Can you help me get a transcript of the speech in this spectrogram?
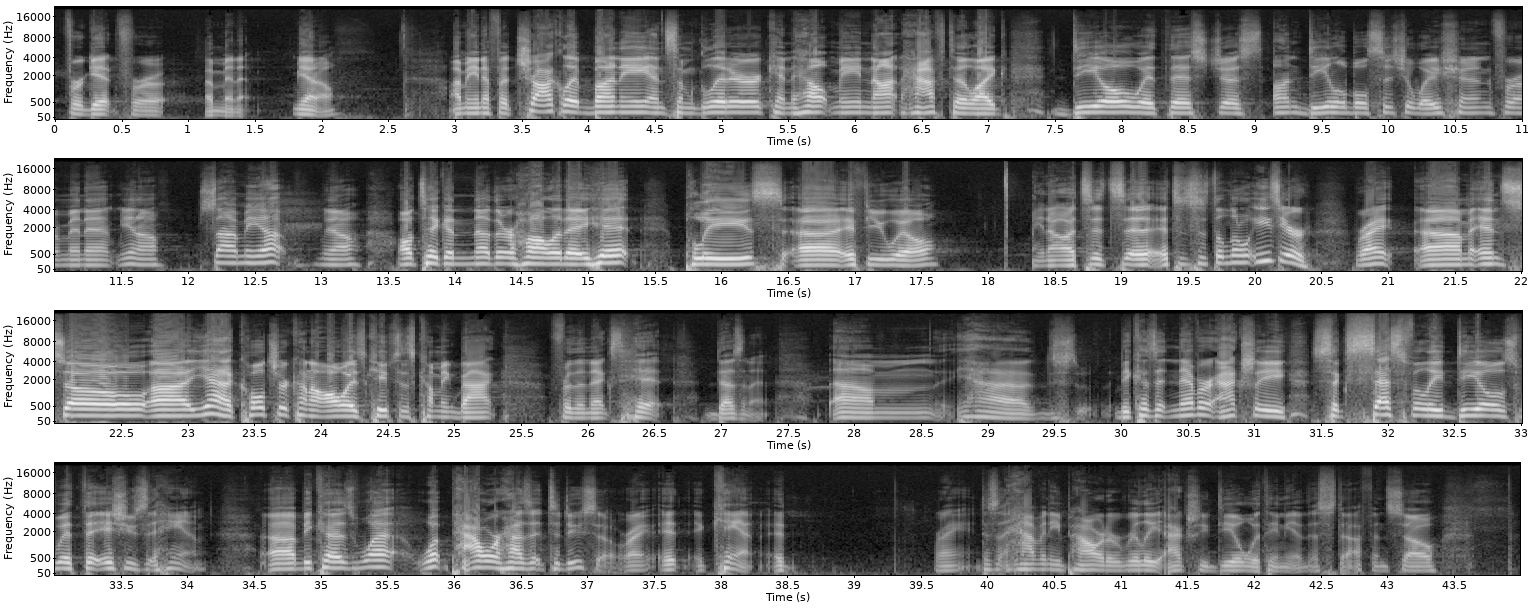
forget for a minute. You know. I mean, if a chocolate bunny and some glitter can help me not have to like deal with this just undealable situation for a minute, you know, sign me up. You know, I'll take another holiday hit, please, uh, if you will. You know, it's it's uh, it's just a little easier right? Um, and so, uh, yeah, culture kind of always keeps us coming back for the next hit, doesn't it? Um, yeah, because it never actually successfully deals with the issues at hand. Uh, because what what power has it to do so, right? It it can't. It right? It doesn't have any power to really actually deal with any of this stuff, and so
